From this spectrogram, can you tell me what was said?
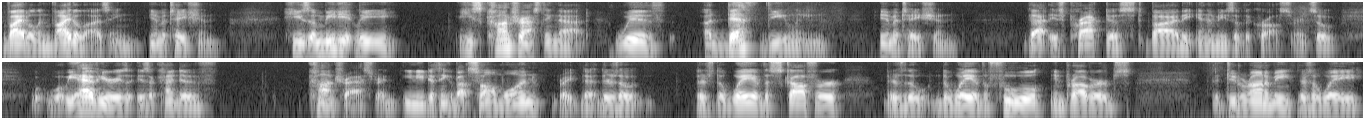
vital and vitalizing imitation, he's immediately he's contrasting that with a death dealing imitation that is practiced by the enemies of the cross right? So what we have here is, is a kind of contrast right? You need to think about psalm 1 right? There's a there's the way of the scoffer there's the the way of the fool in proverbs the deuteronomy there's a way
